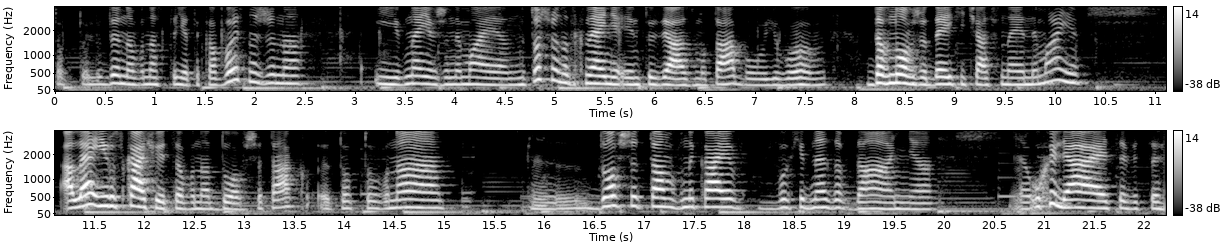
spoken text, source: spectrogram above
Тобто людина вона стає така виснажена і в неї вже немає не то, що натхнення і ентузіазму, та, бо його давно вже деякий час в неї немає. Але і розкачується вона довше, так? Тобто вона довше там вникає в вихідне завдання, е, ухиляється від цих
